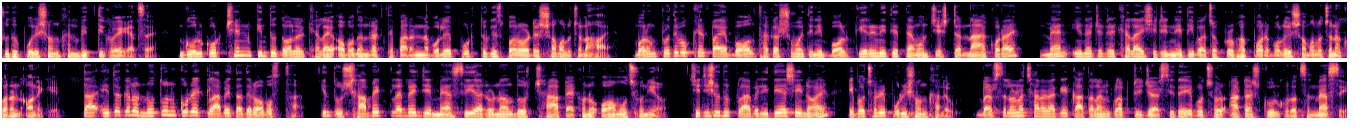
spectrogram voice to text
শুধু পরিসংখ্যান ভিত্তিক হয়ে গেছে। গোল করছেন, কিন্তু দলের খেলায় অবদান রাখতে পারেন না বলে পর্তুগিজ ফরওয়ার্ডের সমালোচনা হয়। বরং প্রতিপক্ষের পায়ে বল থাকার সময় তিনি বল কেড়ে নিতে তেমন চেষ্টা না করায় ম্যান ইউনাইটেডের খেলায় সেটি নেতিবাচক প্রভাব পড়ে বলে সমালোচনা করেন অনেকে। তা এ তো গেল নতুন করে ক্লাবে তাদের অবস্থা। কিন্তু সাবেক ক্লাবে যে মেসি আর রোনালদোর ছাপ এখনও অমোছনীয়। সেটি শুধু ক্লাবের ইতিহাসেই নয়, এবছরের পরিসংখ্যানেও। বার্সেলোনা ছাড়ার আগে কাতালান ক্লাবটির জার্সিতে এবছর আটাশ গোল করেছেন মেসি।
